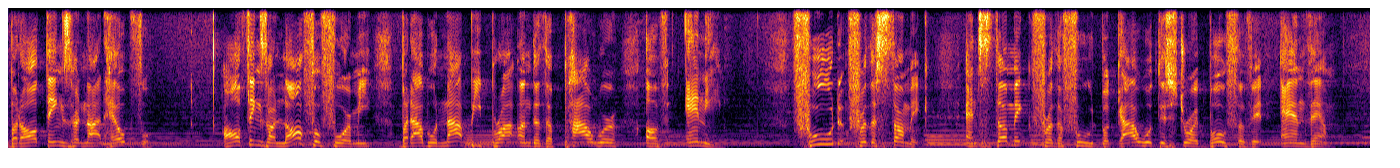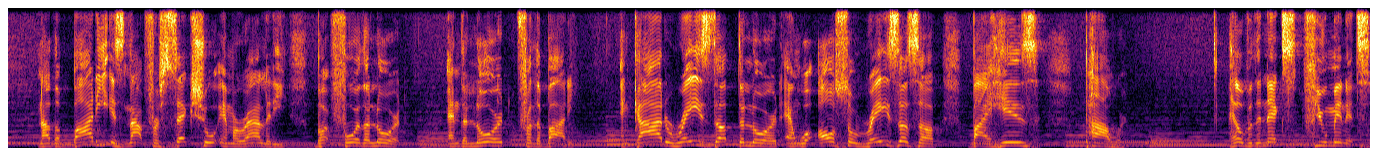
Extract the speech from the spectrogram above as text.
but all things are not helpful. All things are lawful for me, but I will not be brought under the power of any." Food for the stomach and stomach for the food, but God will destroy both of it and them. Now, the body is not for sexual immorality, but for the Lord, and the Lord for the body. And God raised up the Lord and will also raise us up by his power over the next few minutes,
